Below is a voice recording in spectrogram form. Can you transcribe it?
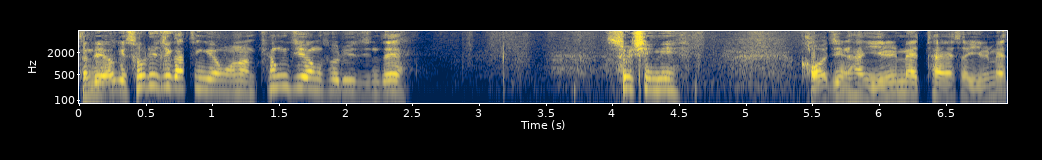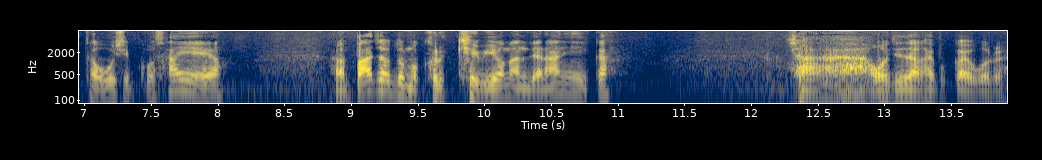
근데 여기 소류지 같은 경우는 평지형 소류지인데 수심이 거진 한 1m에서 1m 50그 사이에요. 어, 빠져도 뭐 그렇게 위험한 데는 아니니까. 자 어디다가 해볼까 요거를?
